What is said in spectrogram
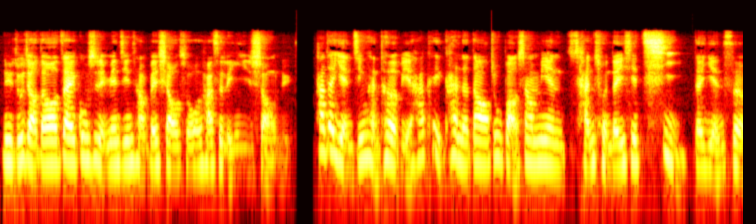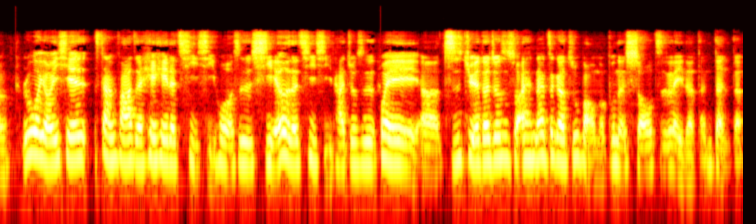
女主角都在故事里面经常被笑说她是灵异少女。他的眼睛很特别，他可以看得到珠宝上面残存的一些气的颜色。如果有一些散发着黑黑的气息，或者是邪恶的气息，他就是会呃直觉的，就是说，哎，那这个珠宝我们不能收之类的，等等的。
